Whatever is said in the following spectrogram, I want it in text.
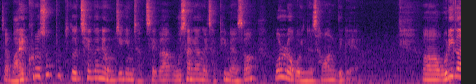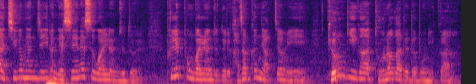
자 마이크로소프트도 최근에 움직임 자체가 우상향을 잡히면서 올라오고 있는 상황들이에요. 어, 우리가 지금 현재 이런 SNS 관련주들 플랫폼 관련주들의 가장 큰 약점이 경기가 둔화가 되다 보니까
